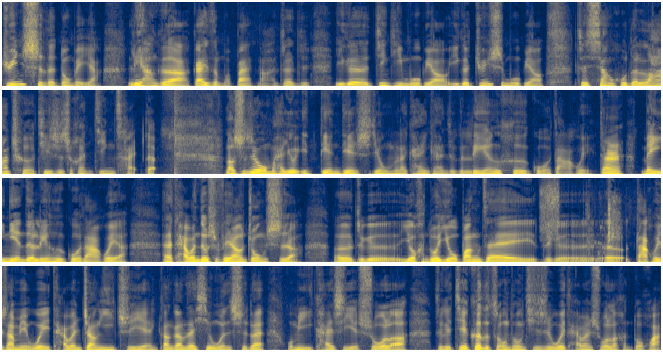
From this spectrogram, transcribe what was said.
军事的东北亚两个啊该怎么办啊？这这一个经济目标，一个军事目标，这相互的拉扯其实是很精彩的。老师，最后我们还有一点点时间，我们来看一看这个联合国大会。当然，每一年的联合国大会啊，呃，台湾都是非常重视啊。呃，这个有很多友邦在这个呃大会上面为台湾仗义直言。刚刚在新闻时段，我们一开始也说了啊，这个捷克的总统其实为台湾说了很多话。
